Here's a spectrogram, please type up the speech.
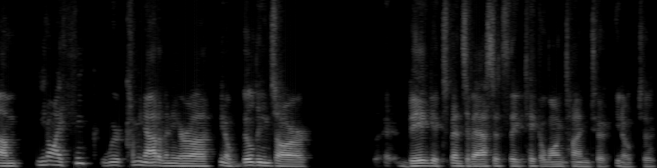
Um, you know, I think we're coming out of an era, you know, buildings are eh, big expensive assets they take a long time to you know to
